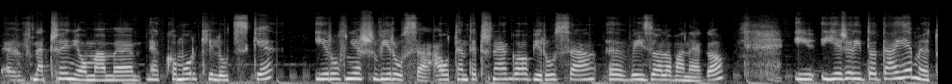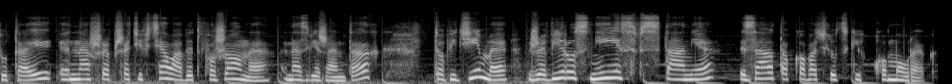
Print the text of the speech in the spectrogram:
e, w naczyniu mamy komórki ludzkie, i również wirusa, autentycznego wirusa e, wyizolowanego. I jeżeli dodajemy tutaj nasze przeciwciała wytworzone na zwierzętach, to widzimy, że wirus nie jest w stanie zaatakować ludzkich komórek.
